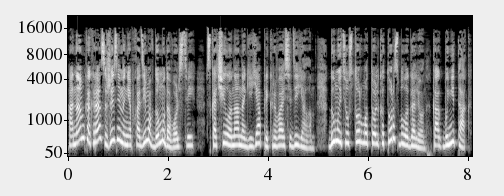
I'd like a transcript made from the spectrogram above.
А нам как раз жизненно необходимо в дом удовольствий. Вскочила на ноги я, прикрываясь одеялом. Думаете, у Сторма только торс был оголен? Как бы не так.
